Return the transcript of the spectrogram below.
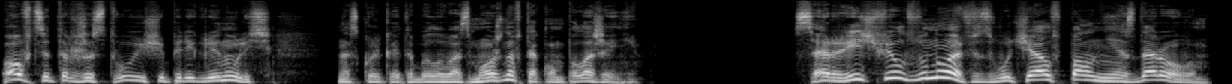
Овцы торжествующе переглянулись, насколько это было возможно в таком положении. Сэр Ричфилд вновь звучал вполне здоровым.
